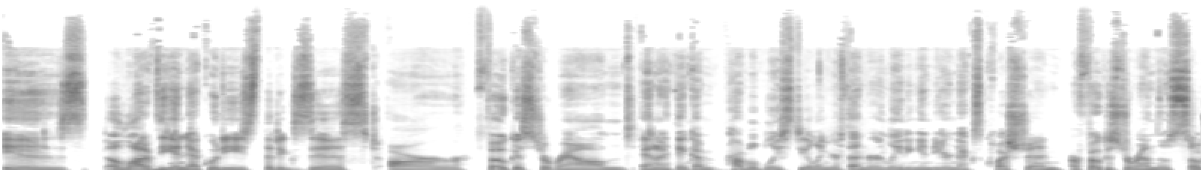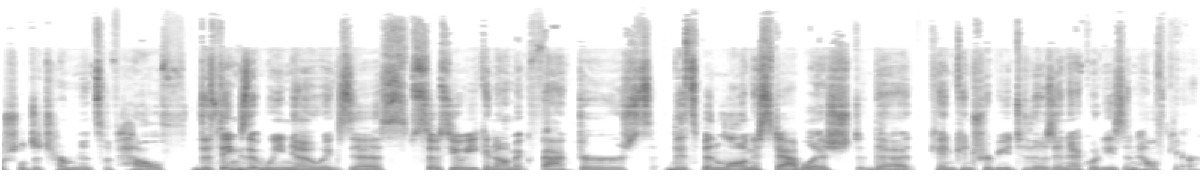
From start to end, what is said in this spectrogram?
is a lot of the inequities that exist are focused around, and I think I'm probably stealing your thunder and leading into your next question, are focused around those social determinants of health. The things that we know exist, socioeconomic factors that's been long established that can contribute to those inequities in healthcare.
